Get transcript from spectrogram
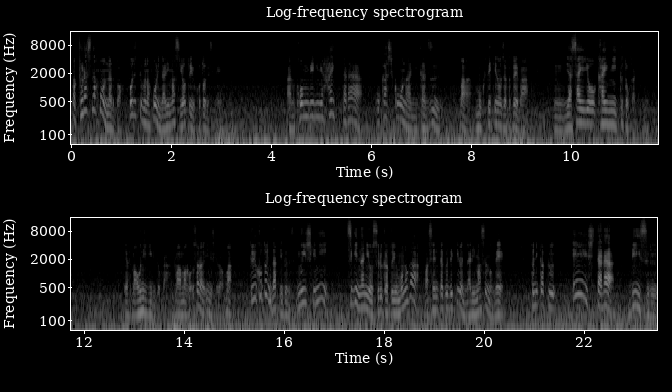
まあ、プラスな方になると、ポジティブな方になりますよということですね。あの、コンビニに入ったら、お菓子コーナーに行かず、まあ、目的の、じゃ、例えば、うん、野菜を買いに行くとかですね。やまあ、おにぎりとか。まあまあ、それはいいんですけど、まあ、ということになっていくんです。無意識に次何をするかというものが、まあ、選択できるようになりますので、とにかく A したら B する。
